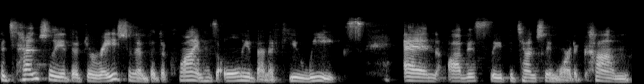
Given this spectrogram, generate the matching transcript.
potentially the duration of the decline has only been a few weeks and obviously potentially more to come.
